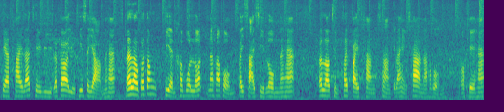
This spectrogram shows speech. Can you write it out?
เทียไทยและเทวี แล้วก็อยู่ที่สยามนะฮะแล้วเราก็ต้องเปลี่ยนขบวนรถนะครับผมไปสายสีลมนะฮะแล้วเราถึงค่อยไปทางสนามกีฬาแห่งชาตินะครับผมโอเคฮะ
